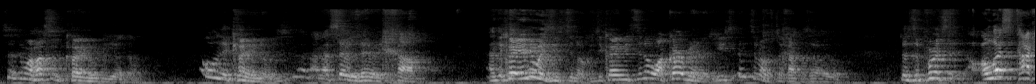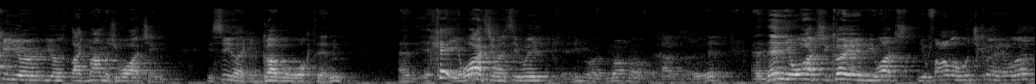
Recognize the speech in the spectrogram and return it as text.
Says the Hassan Kohen be other. Only the Kohen knows. Not necessarily they're a chap. And the Kohen anyways needs to know because the Kohen needs to know what korban is. He needs to know it's a chatas oil. Does the person unless Taka you're you're like mama's watching, you see like a governor walked in. And okay, you watch, you want to see where okay, you don't know if the chatas or oil. And then you watch the Kohen, you watch, you follow which Kohen it was.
